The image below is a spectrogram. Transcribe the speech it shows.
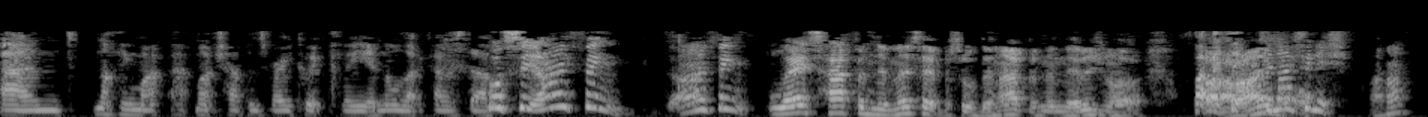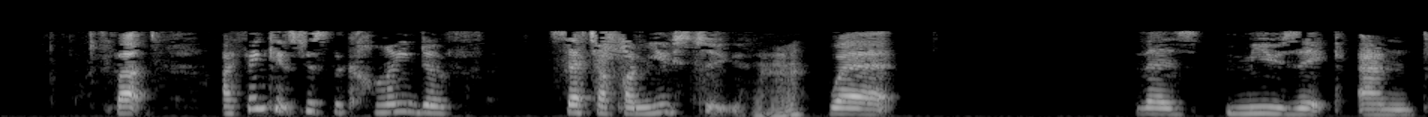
and nothing much happens very quickly and all that kind of stuff. Well, see, I think I think less happened in this episode than happened in the original. but I think, can I finish? Uh huh. But I think it's just the kind of setup I'm used to. hmm where there's music and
